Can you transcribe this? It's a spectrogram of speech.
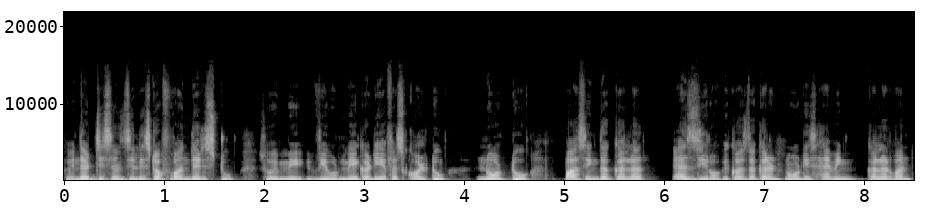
So in that adjacency list of 1 there is 2 so we, may, we would make a dfs call to node 2 passing the color as 0 because the current node is having color 1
